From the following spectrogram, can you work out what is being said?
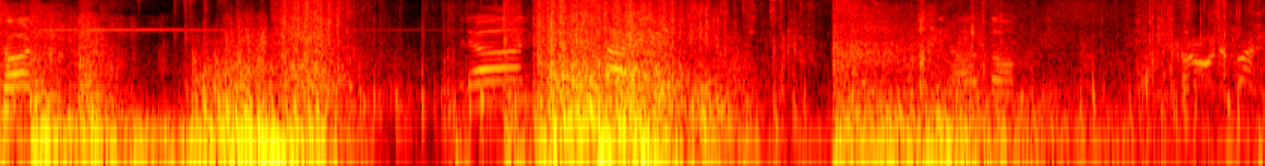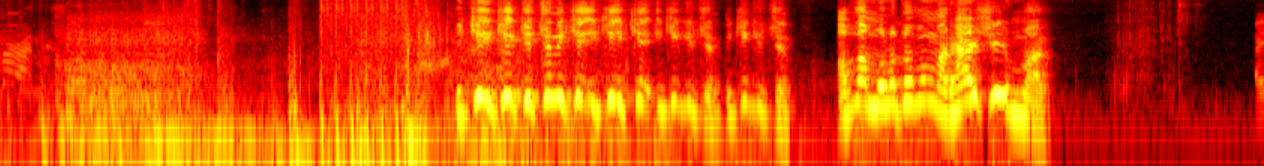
Short. Helal. Yine adam. 2 2 kitchen 2 2 2 2 kitchen 2 kitchen. Ablam molotofum var her şeyim var. Ay,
